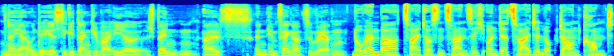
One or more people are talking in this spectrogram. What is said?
Naja, und der erste Gedanke war eher Spenden, als ein Empfänger zu werden. November 2020 und der zweite Lockdown kommt.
